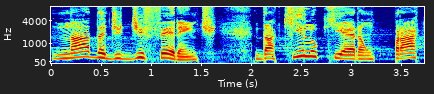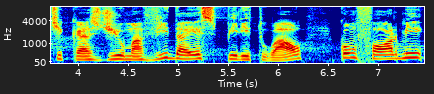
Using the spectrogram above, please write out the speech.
nada de diferente daquilo que eram práticas de uma vida espiritual conforme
